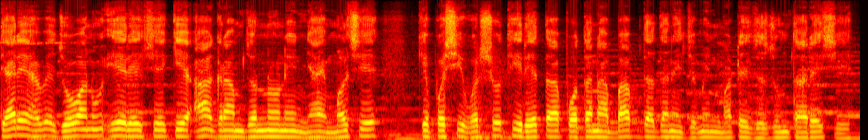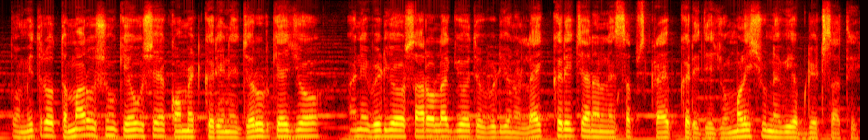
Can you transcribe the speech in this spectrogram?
ત્યારે હવે જોવાનું એ રહેશે કે આ ગ્રામજનોને ન્યાય મળશે કે પછી વર્ષોથી રહેતા પોતાના બાપ દાદાની જમીન માટે ઝઝૂમતા રહેશે. તો મિત્રો, તમારું શું કહેવું છે? કોમેન્ટ કરીને જરૂર કહેજો. અને વીડિયો સારો લાગ્યો હોય તો વિડીયોને લાઇક કરી, ચેનલને સબસ્ક્રાઇબ કરી દેજો. મળીશું નવી અપડેટ સાથે.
